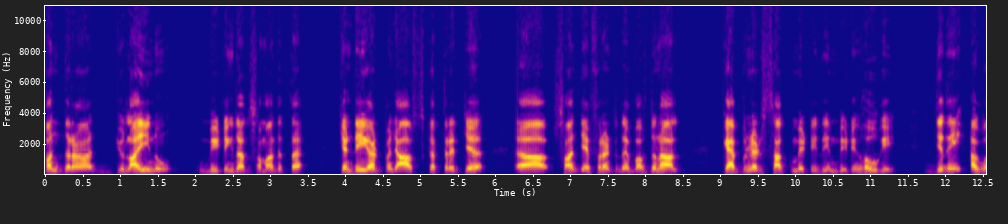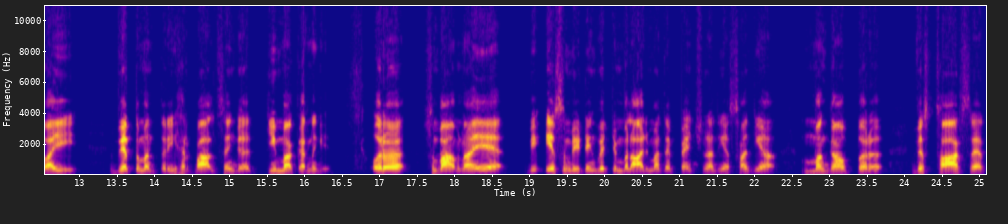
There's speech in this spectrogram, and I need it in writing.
15 ਜੁਲਾਈ ਨੂੰ ਮੀਟਿੰਗ ਦਾ ਸਮਾਂ ਦਿੱਤਾ। ਚੰਡੀਗੜ੍ਹ ਪੰਜਾਬ ਸਕੱਤਰੇਤ ਚ ਸਾਂਝੇ ਫਰੰਟ ਦੇ ਵਫਦ ਨਾਲ ਕੈਬਨਿਟ ਸਬ ਕਮੇਟੀ ਦੀ ਮੀਟਿੰਗ ਹੋਊਗੀ, ਜਿਹਦੀ ਅਗਵਾਈ ਵਿੱਤ ਮੰਤਰੀ ਹਰਪਾਲ ਸਿੰਘ ਚੀਮਾ ਕਰਨਗੇ। ਔਰ ਸੰਭਾਵਨਾ ਇਹ ਹੈ ਵੀ ਇਸ ਮੀਟਿੰਗ ਵਿੱਚ ਮੁਲਾਜ਼ਮਾਂ ਤੇ ਪੈਨਸ਼ਨਾਂ ਦੀਆਂ ਸਾਂਝੀਆਂ ਮੰਗਾਂ ਉੱਪਰ ਵਿਸਥਾਰ ਸਹਿਤ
